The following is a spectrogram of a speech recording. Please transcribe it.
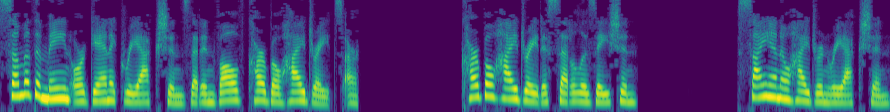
Some of the main organic reactions that involve carbohydrates are carbohydrate acetylation cyanohydrin reaction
